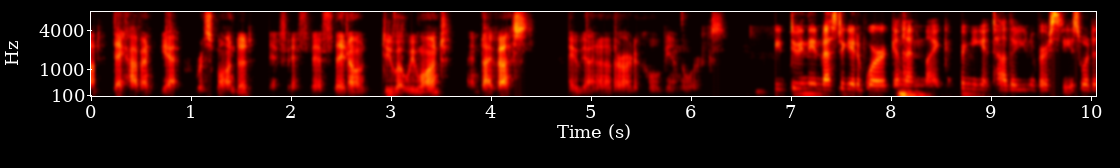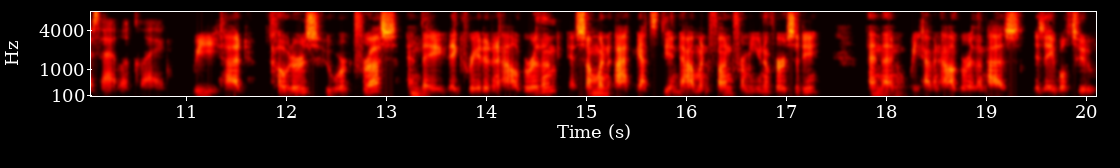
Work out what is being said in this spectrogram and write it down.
Uh, they haven't yet responded. If, if, if they don't do what we want and divest, maybe another article will be in the works doing the investigative work and then like bringing it to other universities what does that look like? We had coders who worked for us and they they created an algorithm. If someone gets the endowment fund from a university and then we have an algorithm as is able to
